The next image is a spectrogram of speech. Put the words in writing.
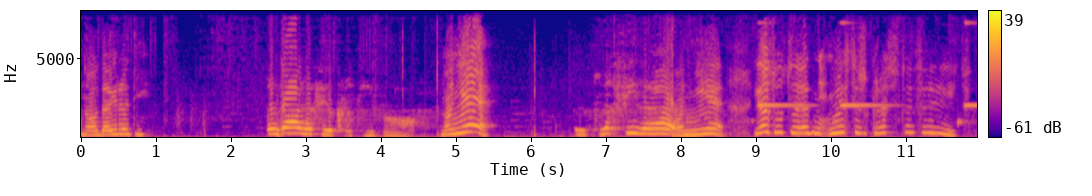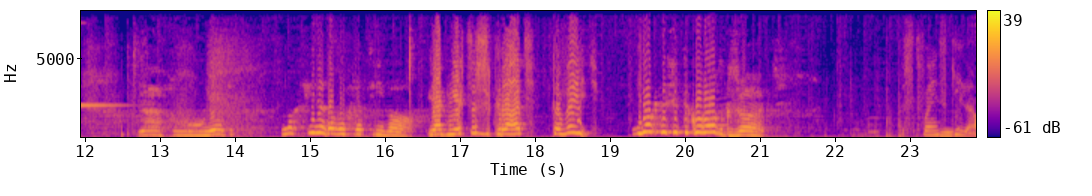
No daj ready. No Daj na chwilę kreatywa. No nie! Na chwilę. No nie! Jezu, ty jak nie, nie chcesz grać, to wyjdź. Jezu, nie. Na chwilę dawaj kreatywa. Jak nie chcesz grać, to wyjdź. Ja chcę się tylko rozgrzać. Z twoim skillem.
